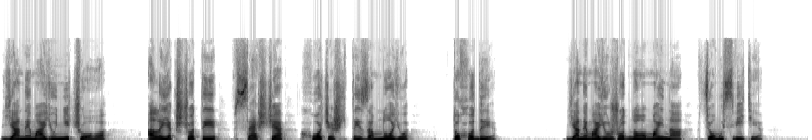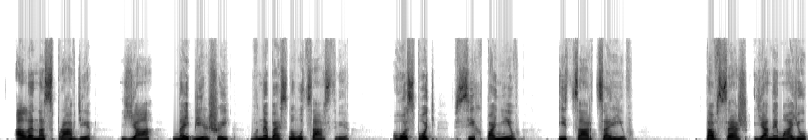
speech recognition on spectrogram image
Я не маю нічого, але якщо ти все ще хочеш йти за мною, то ходи. Я не маю жодного майна в цьому світі. Але насправді я найбільший в небесному царстві, Господь всіх панів і цар царів. Та все ж я не маю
